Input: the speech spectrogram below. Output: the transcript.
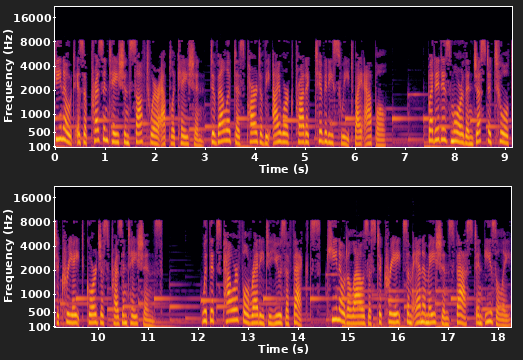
Keynote is a presentation software application, developed as part of the iWork productivity suite by Apple. But it is more than just a tool to create gorgeous presentations. With its powerful ready-to-use effects, Keynote allows us to create some animations fast and easily.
